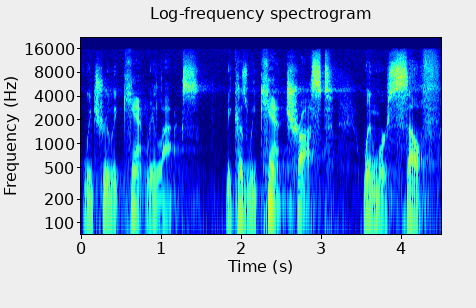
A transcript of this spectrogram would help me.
we truly can't relax because we can't trust when we're self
